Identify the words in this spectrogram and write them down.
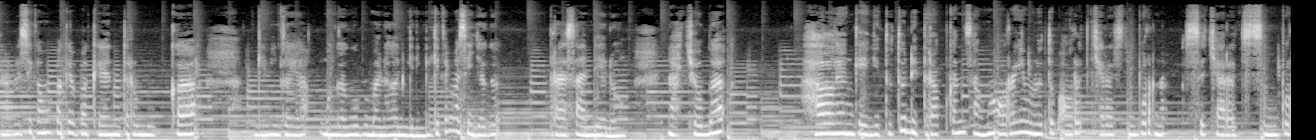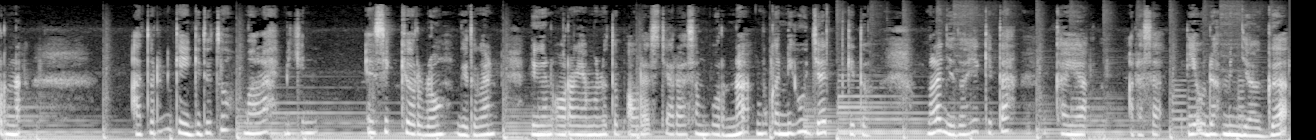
kenapa sih kamu pakai pakaian terbuka? Gini kayak mengganggu pemandangan gini. Kita masih jaga perasaan dia dong. Nah coba hal yang kayak gitu tuh diterapkan sama orang yang menutup aurat secara sempurna secara sempurna. Aturan kayak gitu tuh malah bikin insecure dong gitu kan? Dengan orang yang menutup aurat secara sempurna bukan dihujat gitu. Malah jatuhnya kita kayak rasa dia udah menjaga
